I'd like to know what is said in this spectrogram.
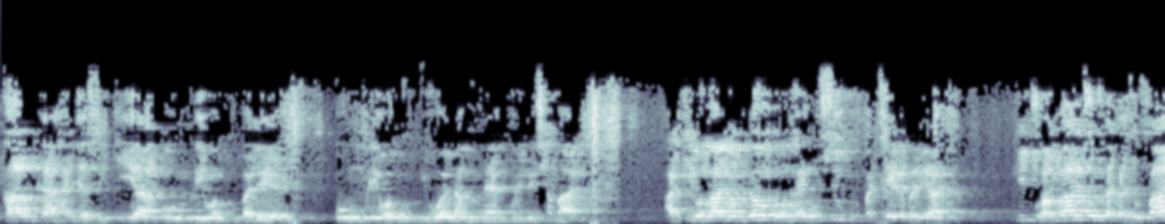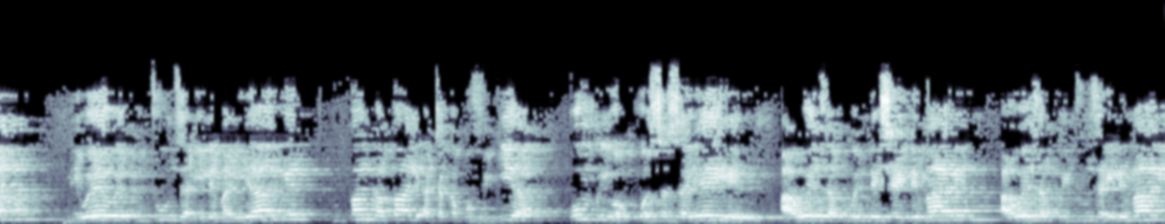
kabla hajafikia umri wa kubaleghe umri wa kujua namna ya kuendesha mali. Akiwa bado mdogo hairuhusiwi kumpatia ile mali yake. Kitu ambacho utakachofanya ni wewe kutunza ile mali yake mpaka pale atakapofikia umri wa kuwa sasa yeye aweza kuendesha ile mali aweza kuitunza ile mali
